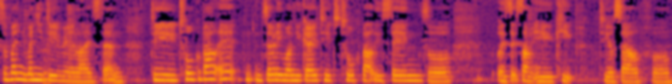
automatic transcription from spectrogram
So, when, when you do realise, then, do you talk about it? Is there anyone you go to to talk about these things, or, or is it something you keep to yourself? Or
